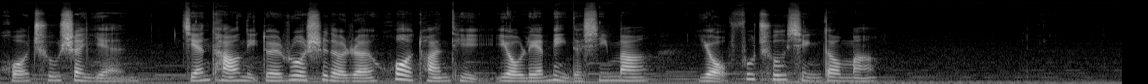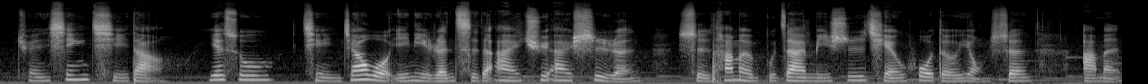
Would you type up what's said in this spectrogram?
活出圣言，检讨你对弱势的人或团体有怜悯的心吗？有付出行动吗？全心祈祷，耶稣，请教我以你仁慈的爱去爱世人，使他们不在迷失前获得永生。阿门。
